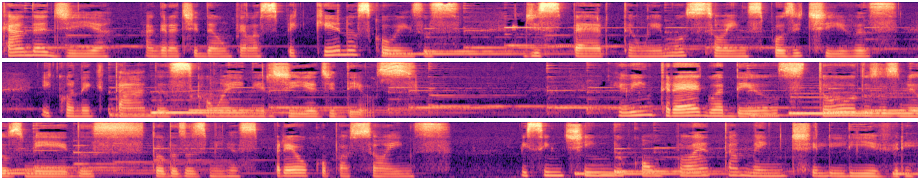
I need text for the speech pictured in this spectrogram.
cada dia a gratidão pelas pequenas coisas despertam emoções positivas e conectadas com a energia de Deus. Eu entrego a Deus todos os meus medos, todas as minhas preocupações, me sentindo completamente livre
